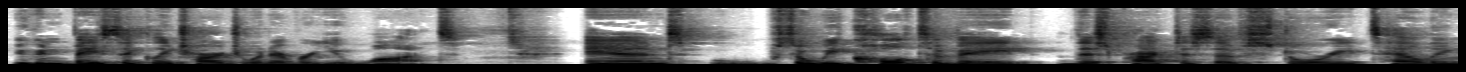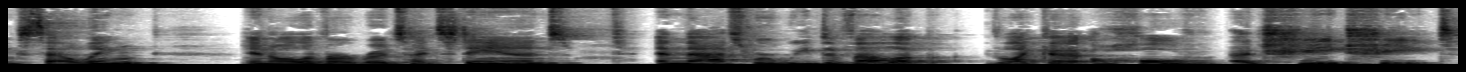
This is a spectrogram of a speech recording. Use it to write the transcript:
you can basically charge whatever you want. And so we cultivate this practice of storytelling, selling in all of our roadside stands. And that's where we develop like a, a whole, a cheat sheet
